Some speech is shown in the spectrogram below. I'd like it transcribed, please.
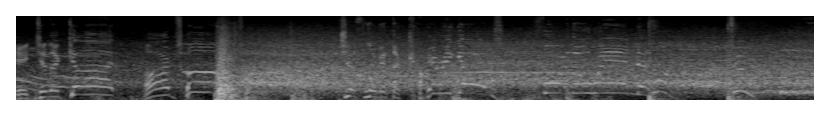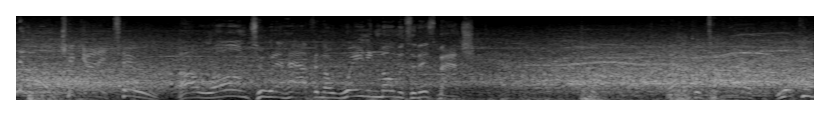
Kick to the gut. Arms hooked. Just look at the... Here he goes for the win. One, two. No. Kick out at two. A long two and a half in the waning moments of this match. McIntyre looking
